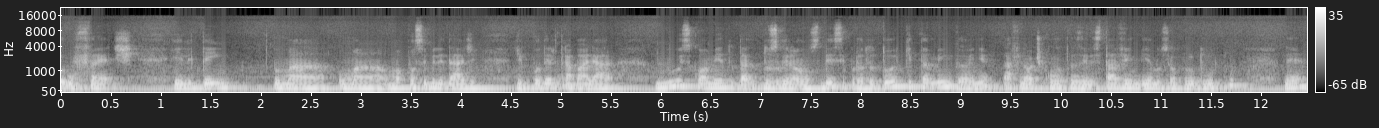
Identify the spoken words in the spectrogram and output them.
o frete ele tem uma, uma, uma possibilidade de poder trabalhar no escoamento da, dos grãos desse produtor, que também ganha, afinal de contas ele está vendendo o seu produto, né?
